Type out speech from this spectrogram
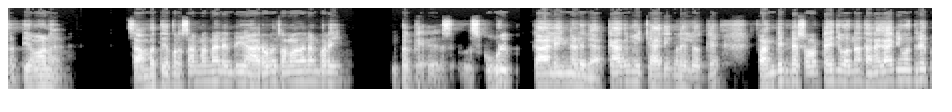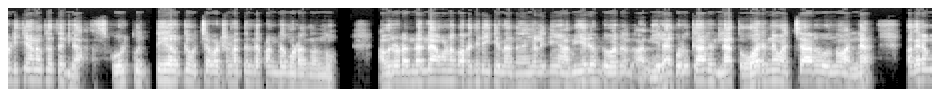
സത്യമാണ്. സാമ്പത്തിക പ്രശ്നം വന്നാൽ എന്ത് ചെയ്യും? ആരോട് സമാധാനം പറയും. ഇപ്പൊ സ്കൂൾ കാലങ്ങളിൽ അക്കാദമിക് കാര്യങ്ങളിലൊക്കെ ഫണ്ടിന്റെ ഷോർട്ടേജ് വന്നാൽ ധനകാര്യമന്ത്രിയെ പിടിക്കാനൊക്കത്തില്ല സ്കൂൾ കുട്ടികൾക്ക് ഉച്ചഭക്ഷണത്തിന്റെ ഫണ്ട് മുടങ്ങുന്നു. അവരോട് എന്തെല്ലാമാണ് പറഞ്ഞിരിക്കുന്നത്? നിങ്ങൾ ഇനി അവിയലും തോരൻ അവിയല കൊടുക്കാറില്ല. തോരനും അച്ചാറും ഒന്നും അല്ല. പകരം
